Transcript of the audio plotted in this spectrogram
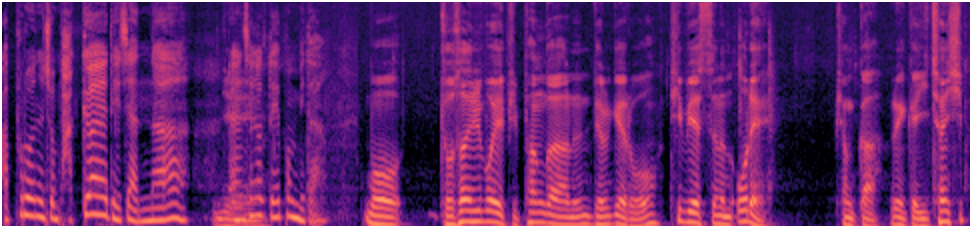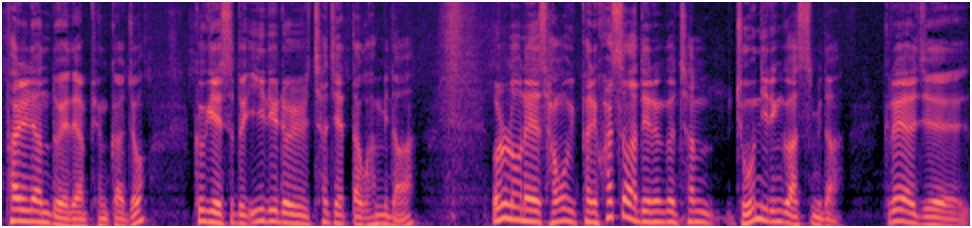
앞으로는 좀 바뀌어야 되지 않나라는 예. 생각도 해봅니다. 뭐 조선일보의 비판과는 별개로 TBS는 올해 평가 그러니까 2018년도에 대한 평가죠. 거기에서도 1위를 차지했다고 합니다. 언론의 상호 비판이 활성화되는 건 참 좋은 일인 것 같습니다. 그래야 이제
